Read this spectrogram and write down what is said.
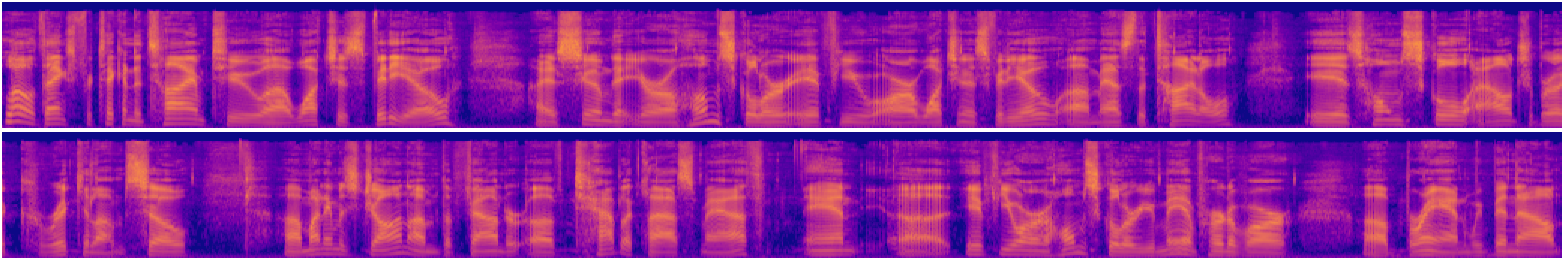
Hello, thanks for taking the time to uh, watch this video. I assume that you're a homeschooler if you are watching this video, um, as the title is Homeschool Algebra Curriculum. So, uh, my name is John. I'm the founder of Tablet Class Math. And uh, if you are a homeschooler, you may have heard of our uh, brand. We've been out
